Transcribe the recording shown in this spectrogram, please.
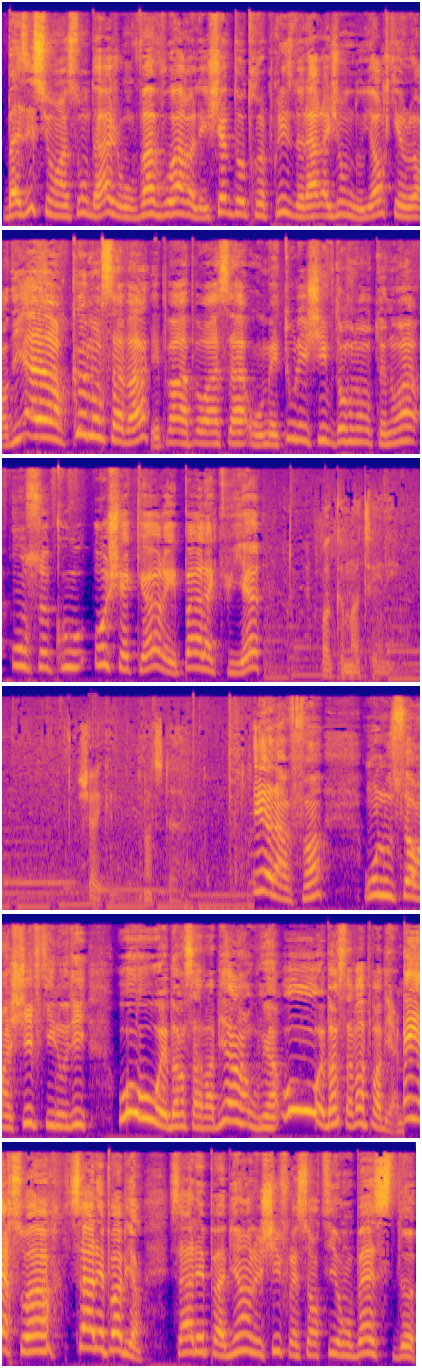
basé sur un sondage. On va voir les chefs d'entreprise de la région de New York et on leur dit alors comment ça va? Et par rapport à ça, on met tous les chiffres dans un entonnoir, on secoue au shaker et pas à la cuillère. martini. Shaken, not stirred. Et à la fin, on nous sort un chiffre qui nous dit ouh, eh ben ça va bien, ou bien ouh, eh ben ça va pas bien. Et hier soir, ça allait pas bien. Ça allait pas bien, le chiffre est sorti en baisse de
